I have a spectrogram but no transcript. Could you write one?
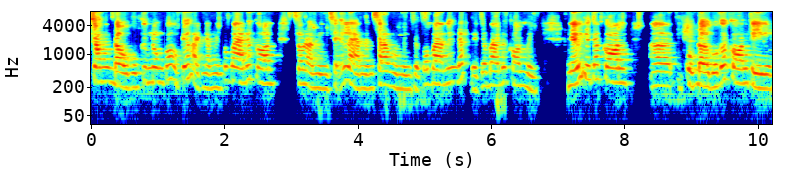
trong đầu của Kim Nung có một kế hoạch là mình có ba đứa con sau là mình sẽ làm làm sao mà mình phải có ba miếng đất để cho ba đứa con mình. Nếu như các con à, cuộc đời của các con thì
